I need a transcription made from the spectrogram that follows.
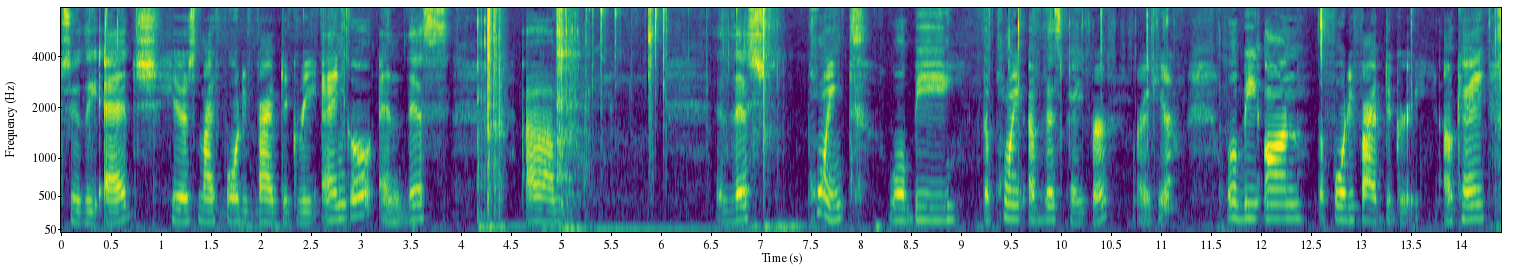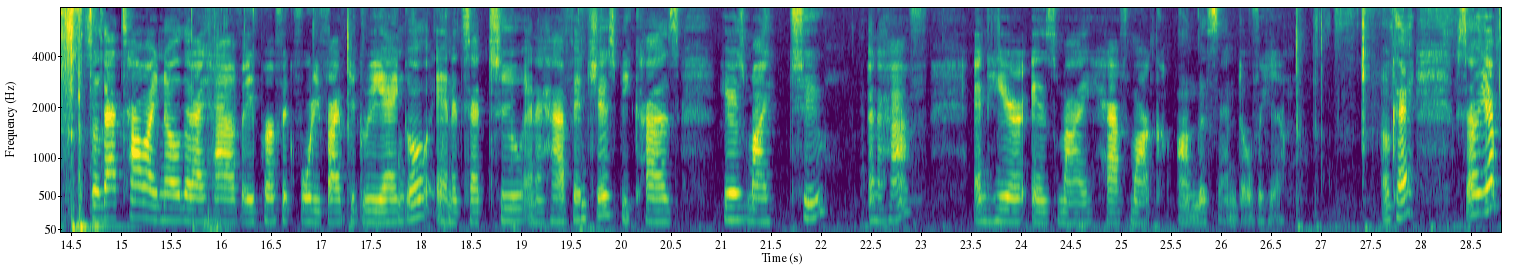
to the edge. Here's my 45 degree angle and this um, this point will be the point of this paper right here will be on the 45 degree okay so that's how I know that I have a perfect 45 degree angle and it's at two and a half inches because here's my two and a half and here is my half mark on this end over here okay so yep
